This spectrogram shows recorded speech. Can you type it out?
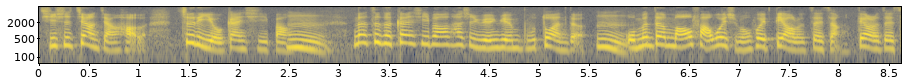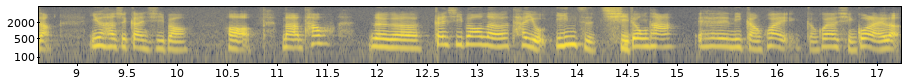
其实这样讲好了，这里有干细胞，嗯，那这个干细胞它是源源不断的，嗯，我们的毛发为什么会掉了再长，掉了再长？因为它是干细胞，好，那它那个干细胞呢，它有因子启动它。哎，你赶快赶快要醒过来了。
